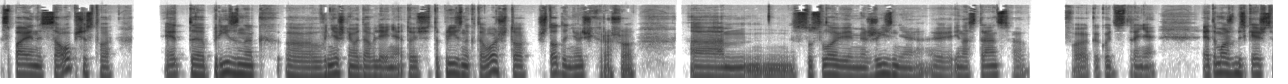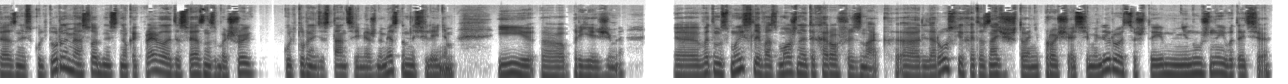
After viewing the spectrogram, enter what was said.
спаянность сообщества – это признак э, внешнего давления, то есть это признак того, что что-то не очень хорошо э, с условиями жизни э, иностранца в какой-то стране. Это может быть, конечно, связано и с культурными особенностями, но, как правило, это связано с большой культурной дистанцией между местным населением и э, приезжими. Э, в этом смысле, возможно, это хороший знак. Э, для русских это значит, что они проще ассимилируются, что им не нужны вот эти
